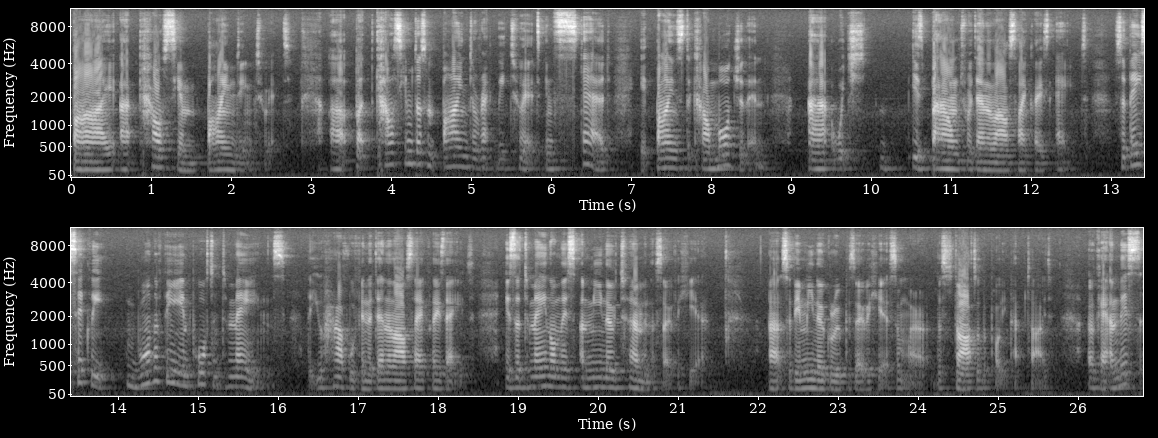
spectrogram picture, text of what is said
by uh, calcium binding to it. Uh, but calcium doesn't bind directly to it. Instead, it binds to calmodulin, uh, which is bound to adenylyl cyclase 8. So basically, one of the important domains that you have within adenylyl cyclase 8 is a domain on this amino terminus over here. Uh, so the amino group is over here somewhere at the start of the polypeptide. Okay, and this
